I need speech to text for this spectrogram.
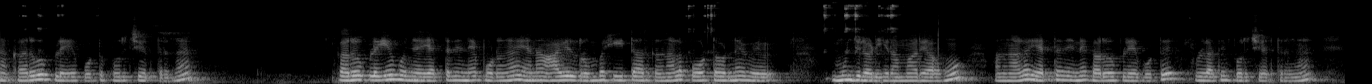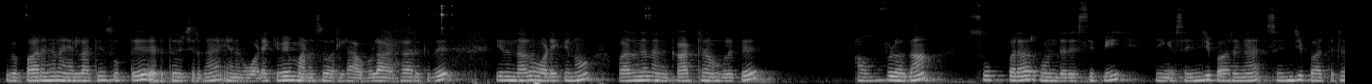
நான் கருவேப்பிலையை போட்டு பொறிச்சு எடுத்துருங்க. கருவேப்பிலையும் கொஞ்சம் எட்டனே போடுங்க. ஏன்னா ஆயில் ரொம்ப ஹீட்டாக இருக்கிறதுனால போட்ட உடனே மூஞ்சில் அடிக்கிற மாதிரி ஆகும். அதனால் எட்டனே கருவேப்பிலையை போட்டு ஃபுல்லாத்தையும் பொறிச்சு எடுத்துருங்க. இப்போ பாருங்கள் நான் எல்லாத்தையும் சுட்டு எடுத்து வச்சுருக்கேன். எனக்கு உடைக்கவே மனசு வரல. அவ்வளோ அழகாக இருக்குது. இருந்தாலும் உடைக்கணும். பாருங்கள் நாங்கள் காட்டுறேன் உங்களுக்கு. அவ்வளோதான். சூப்பராக இருக்கும் இந்த ரெசிபி நீங்கள் செஞ்சு பாருங்கள் செஞ்சு பார்த்துட்டு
